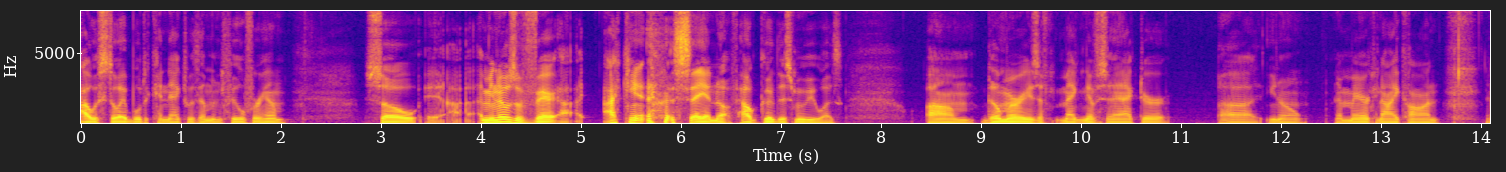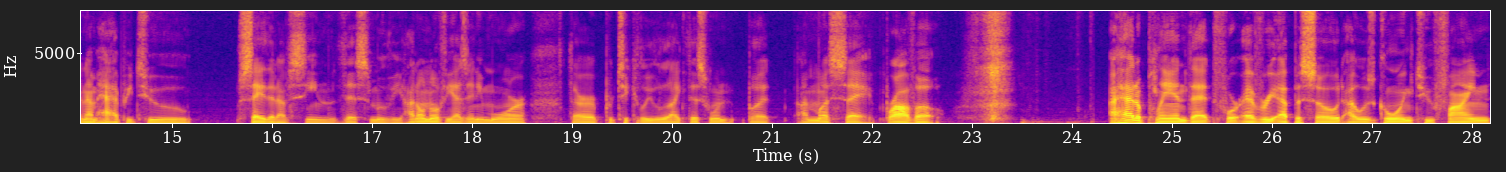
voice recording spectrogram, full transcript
I was still able to connect with him and feel for him. So I mean it was a very I, I can't say enough how good this movie was. Um Bill Murray is a magnificent actor uh you know an American icon and I'm happy to say that I've seen this movie. I don't know if he has any more that are particularly like this one but I must say bravo I had a plan that for every episode I was going to find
